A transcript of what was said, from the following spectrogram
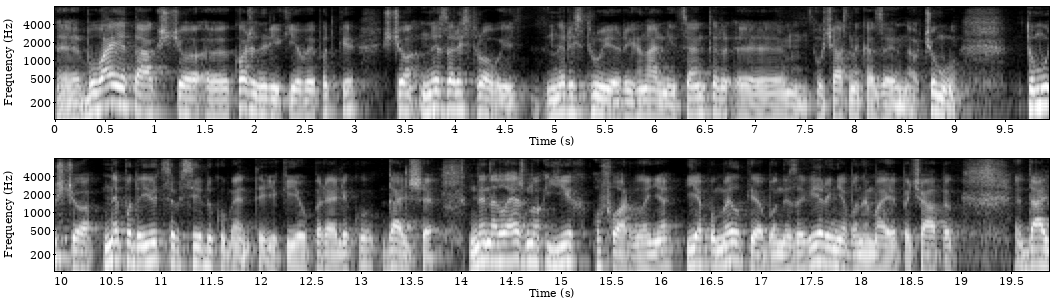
Е, Буває так, що е, кожен рік є випадки, що не зареєстровує, не реєструє регіональний центр е, учасника ЗНО. Чому? Тому що не подаються всі документи, які є в переліку. Далі неналежно їх оформлення. Є помилки або незавірені, або немає печаток. Далі,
